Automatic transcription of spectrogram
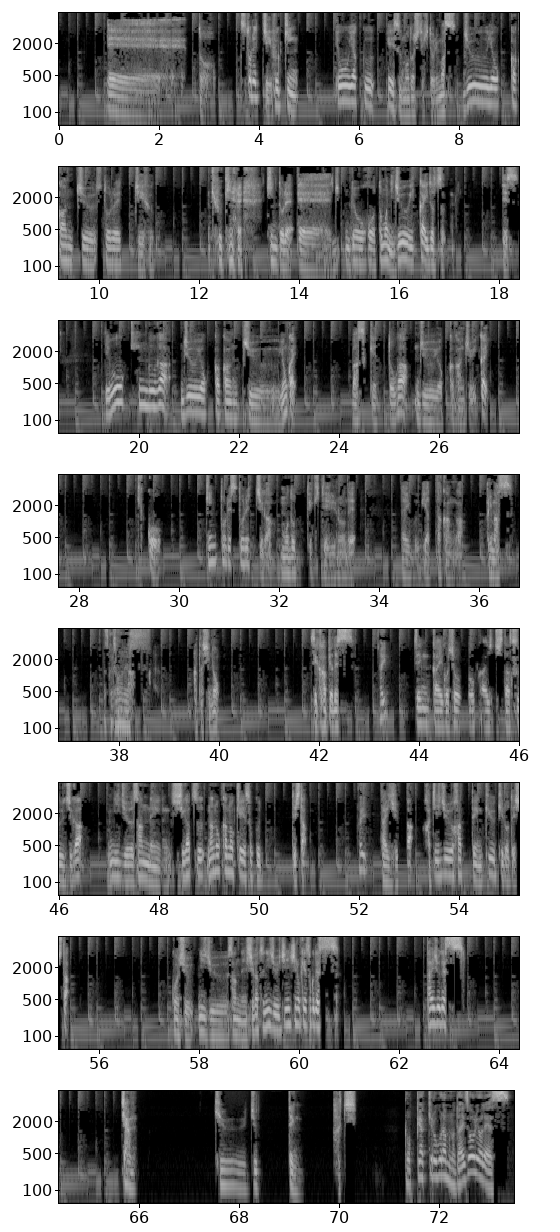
えーっと、ストレッチ、腹筋、ようやくペース戻してきております。14日間中、ストレッチ、腹腹筋、筋トレ、えー両方ともに11回ずつです。で、ウォーキングが14日間中4回。バスケットが14日間中1回。結構、筋トレストレッチが戻ってきているので、だいぶやった感があります。お疲れ様です。私の成果発表です。はい。前回ご紹介した数字が23年4月7日の計測でした。はい。体重が88.9キロでした。今週23年4月21日の計測です。体重です。じゃん !90.8。600kg の大増量です。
